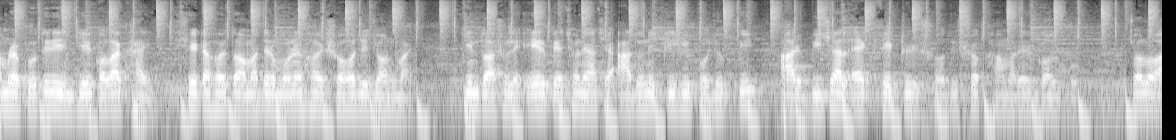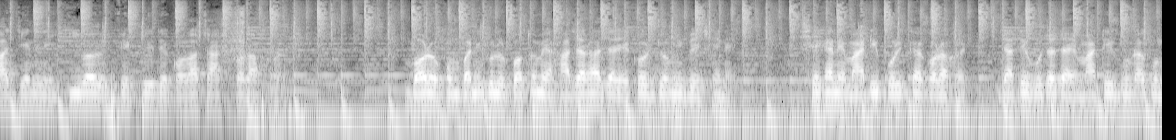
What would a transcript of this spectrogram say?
আমরা প্রতিদিন যে কলা খাই, সেটা হয়তো আমাদের মনে হয় সহজে জন্মায়। কিন্তু আসলে এর পেছনে আছে আধুনিক কৃষি প্রযুক্তি আর বিশাল এক ফ্যাক্টরির সদৃশ্য খামারের গল্প। চলো আজ জেনে নিই কীভাবে ফ্যাক্টরিতে কলা চাষ করা হয়। বড় কোম্পানিগুলোর প্রথমে হাজার হাজার একর জমি বেছে নেয়। সেখানে মাটি পরীক্ষা করা হয়, যাতে বোঝা যায় মাটির গুণাগুণ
